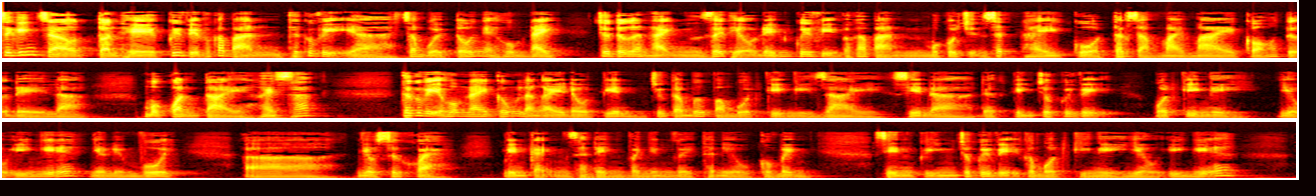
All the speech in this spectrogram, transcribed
Xin kính chào toàn thể quý vị và các bạn. Thưa quý vị, à, trong buổi tối ngày hôm nay, chúng tôi hân hạnh giới thiệu đến quý vị và các bạn một câu chuyện rất hay của tác giả Mai Mai có tựa đề là Một quan tài hai xác. Thưa quý vị, hôm nay cũng là ngày đầu tiên chúng ta bước vào một kỳ nghỉ dài. Xin à, được kính chúc quý vị một kỳ nghỉ nhiều ý nghĩa, nhiều niềm vui, à, nhiều sức khỏe bên cạnh gia đình và những người thân yêu của mình. Xin kính chúc quý vị có một kỳ nghỉ nhiều ý nghĩa,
